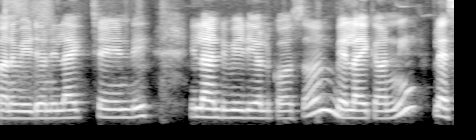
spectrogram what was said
మన వీడియోని లైక్ చేయండి. ఇలాంటి వీడియోల కోసం బెల్ ఐకాన్ని ప్లస్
